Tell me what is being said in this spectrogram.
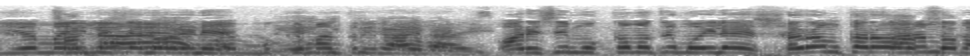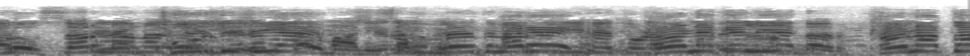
ये महिला 26 जनवरी ने। मुख्यमंत्री और इसी मुख्यमंत्री महिला है। शर्म करो आप सब लोग। शर्म छोड़ दीजिए। संवेदना अरे थोड़ा। खाने के लिए। खाना तो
